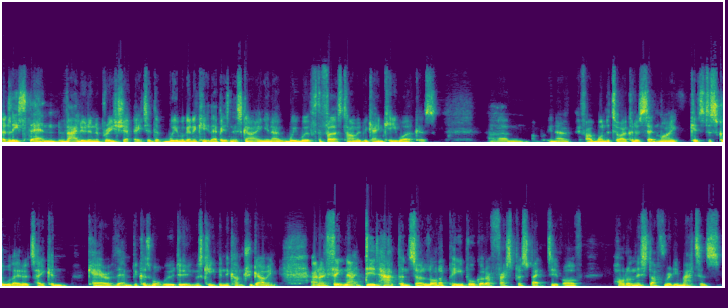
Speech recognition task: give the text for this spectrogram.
at least then valued and appreciated that we were going to keep their business going. You know, we were for the first time we became key workers. Um, you know, if I wanted to, I could have sent my kids to school. They'd have taken care of them because what we were doing was keeping the country going. And I think that did happen. So a lot of people got a fresh perspective of, hold on, this stuff really matters.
